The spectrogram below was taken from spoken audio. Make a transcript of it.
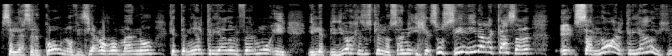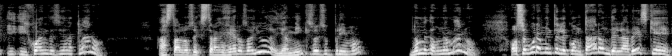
se le acercó un oficial romano que tenía al criado enfermo y, le pidió a Jesús que lo sane. Y Jesús, sin ir a la casa, eh, sanó al criado. Y, y Juan decía, claro, hasta los extranjeros ayuda. Y a mí, que soy su primo, no me da una mano. O seguramente le contaron de la vez que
